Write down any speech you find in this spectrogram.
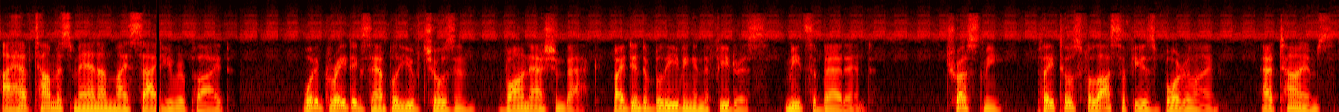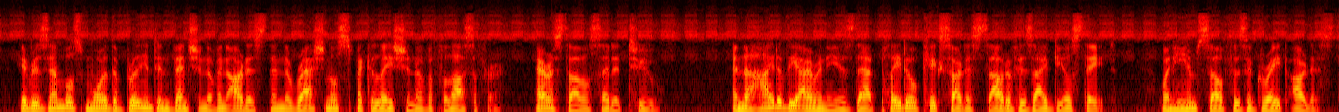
I have Thomas Mann on my side, he replied. What a great example you've chosen, von Aschenbach, by dint of believing in the Phaedrus, meets a bad end. Trust me, Plato's philosophy is borderline. At times, It resembles more the brilliant invention of an artist than the rational speculation of a philosopher. Aristotle said it too. And the height of the irony is that Plato kicks artists out of his ideal state, when he himself is a great artist.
